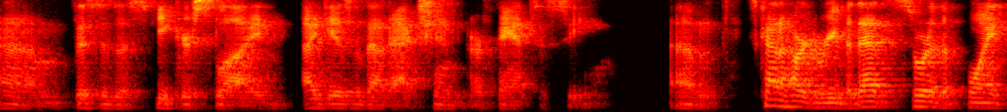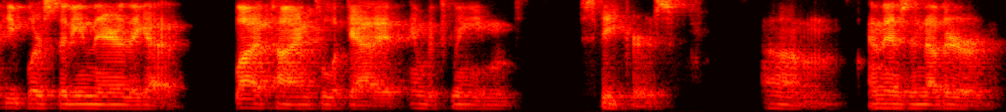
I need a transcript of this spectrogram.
Um, this is a speaker slide, ideas without action or fantasy. Um, it's kind of hard to read, but that's sort of the point. People are sitting there, they got a lot of time to look at it in between speakers. Um, and there's another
